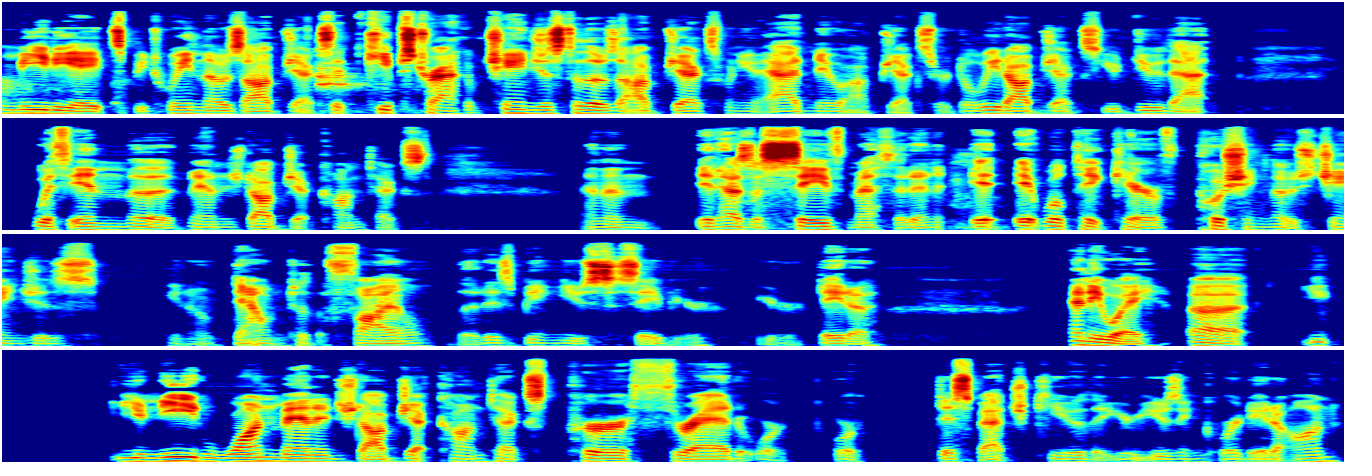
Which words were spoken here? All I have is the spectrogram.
mediates between those objects. It keeps track of changes to those objects. When you add new objects or delete objects, you do that within the managed object context. And then it has a save method and it, it will take care of pushing those changes, you know, down to the file that is being used to save your, your data. Anyway, uh, you, you need one managed object context per thread or, or dispatch queue that you're using core data on.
